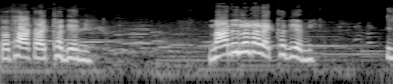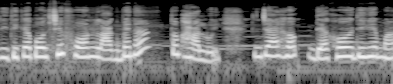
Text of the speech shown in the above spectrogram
তো থাক, রাখা দিই আমি। না নিলে না রাখা দিই আমি। রিতিকা বলছে, ফোন লাগবে না? তো ভালোই। যাই হোক, দেখো ওইদিকে মা,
